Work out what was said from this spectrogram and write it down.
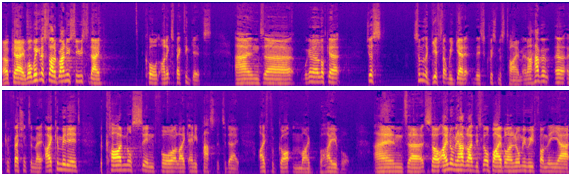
Okay, well, we're going to start a brand new series today called Unexpected Gifts. And uh, we're going to look at just some of the gifts that we get at this Christmas time. And I have a, a confession to make. I committed the cardinal sin for like any pastor today. I forgot my Bible. And uh, so I normally have like this little Bible, and I normally read from the uh,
